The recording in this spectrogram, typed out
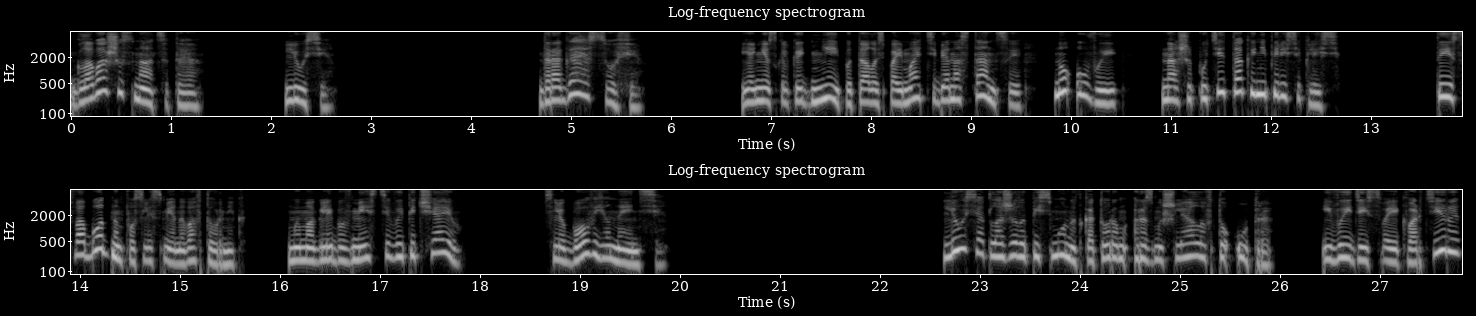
Глава 16. Люси. Дорогая Софи, я несколько дней пыталась поймать тебя на станции, но, увы, наши пути так и не пересеклись. Ты свободна после смены во вторник. Мы могли бы вместе выпить чаю? С любовью, Нэнси. Люси отложила письмо, над которым размышляла в то утро, и, выйдя из своей квартиры,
